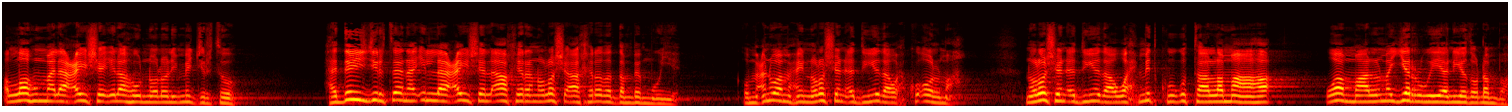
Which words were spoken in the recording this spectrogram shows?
Allaahuma laa caysha ilaahu nololi ma jirto. Hadday jirtana ilaa caysha alaakhira nolosha aakhirada dambe mooye. Oo macnu waa maxay? Noloshan adduunyada wax ku ool maaha noloshan adduunyada wax mid kugu taalla ma aha. Waa maalmo yar weeyaan iyadoo dhanba.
